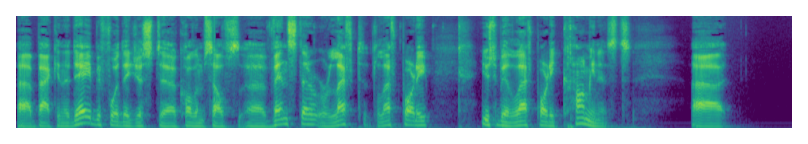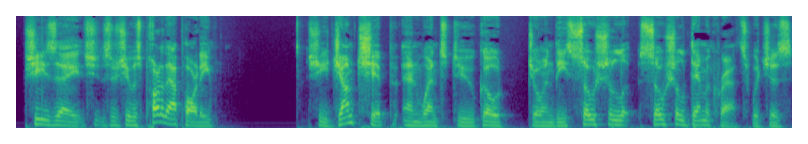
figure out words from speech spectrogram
uh, back in the day before they just uh, called themselves uh, Vänster or left, the left party. Used to be the left party communists. Uh, she's a, she, so she was part of that party. She jumped ship and went to go join the Social Social Democrats, which is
